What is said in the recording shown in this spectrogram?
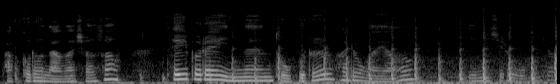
밖으로 나가셔서 테이블에 있는 도구를 활용하여 이미지를 옮겨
